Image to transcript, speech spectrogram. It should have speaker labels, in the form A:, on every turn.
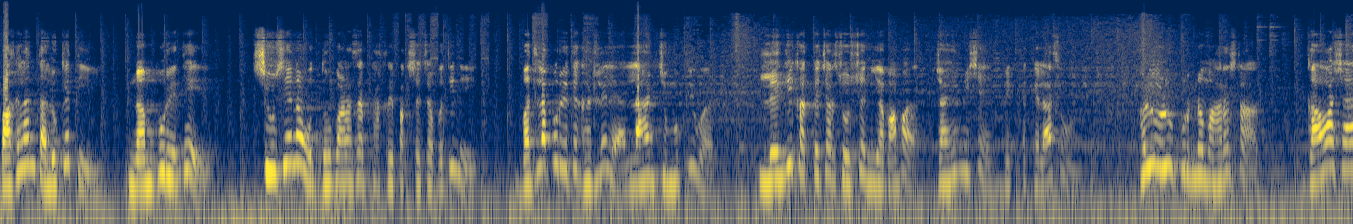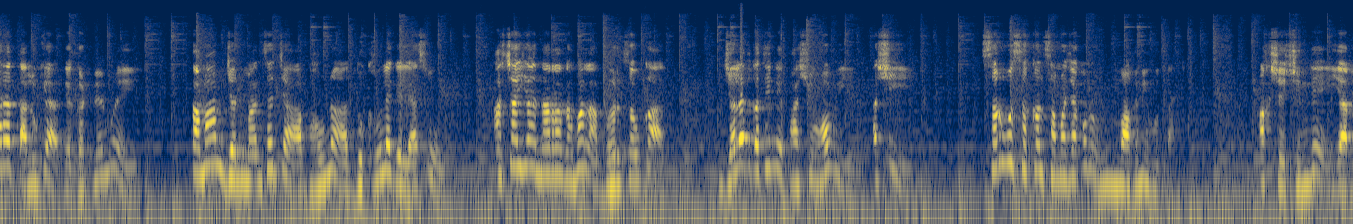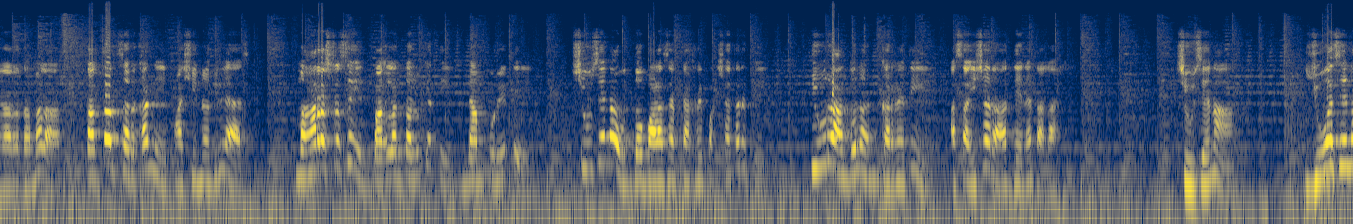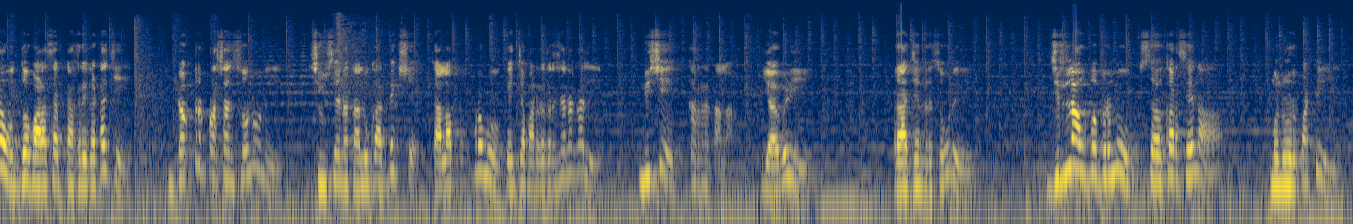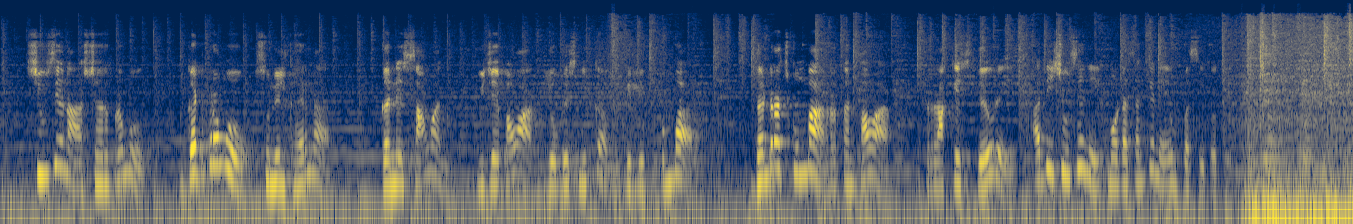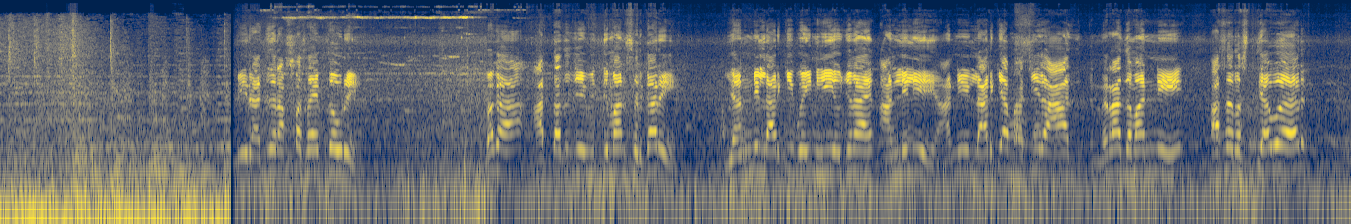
A: बागलान तालुक्यातील नामपूर येथे शिवसेना उद्धव बाळासाहेब ठाकरे पक्षाच्या वतीने बदलापूर येथे घडलेल्या लहान चिमुकलीवर लैंगिक अत्याचार शोषण याबाबत जाहीर निषेध व्यक्त केला असून हळूहळू पूर्ण महाराष्ट्रात गावा शहरात तालुक्यात या घटनेमुळे तमाम जनमानसाच्या भावना दुखवल्या गेल्या असून अशा या नाराधामाला भर चौकात जलद गतीने फाशी व्हावी अशी सर्व सकल समाजाकडून मागणी होत आहे. अक्षय शिंदे या नाराधामाला तात्काळ सरकारने फाशी न दिल्यास महाराष्ट्रासहित बागलान तालुक्यातील नामपूर येथे शिवसेना उद्धव बाळासाहेब ठाकरे पक्षातर्फे तीव्र आंदोलन करण्यात येईल असा इशारा देण्यात आला आहे. शिवसेना युवासेना उद्धव बाळासाहेब ठाकरे गटाचे डॉक्टर प्रशांत सोनवणे शिवसेना तालुका अध्यक्ष तालाप प्रमुख यांच्या मार्गदर्शनाखाली निषेध करण्यात आला. यावेळी राजेंद्र चौरे जिल्हा उपप्रमुख सहकार सेना मनोहर पाटील शिवसेना शहर प्रमुख गटप्रमुख सुनील खैरनार गणेश सावंत विजय पवार योगेश निकम दिलीप कुंभार धनराज कुंभार रतन पवार राकेश देवरे आदी शिवसैनिक मोठ्या संख्येने उपस्थित होते.
B: मी राजेंद्र आप्पासाहेब चौरे. बघा आत्ताचं जे विद्यमान सरकार आहे यांनी लाडकी बहीण ही योजना आणलेली आहे आणि लाडक्या भाषेला आज नराजमांनी असं रस्त्यावर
